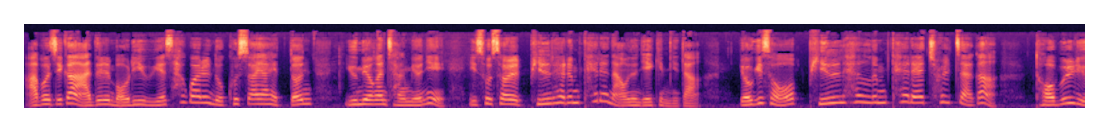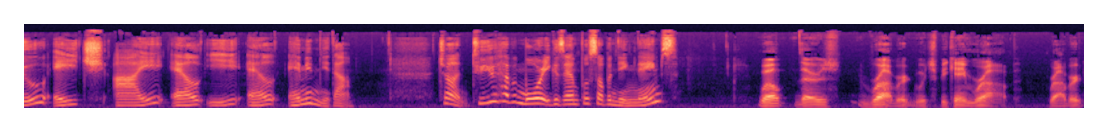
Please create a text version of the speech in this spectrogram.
아버지가 아들 머리 위에 사과를 놓고 쏴야 했던 유명한 장면이 이 소설 빌헬름 텔에 나오는 얘기입니다. 여기서 빌헬름 텔의 철자가 W-H-I-L-E-L-M입니다. John, do you have more examples of nicknames? Well, there's Robert, which became Rob. Robert,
